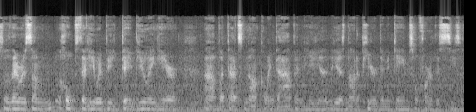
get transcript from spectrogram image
So there was some hopes that he would be debuting here, uh, but that's not going to happen. He, uh, he has not appeared in a game so far this season.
